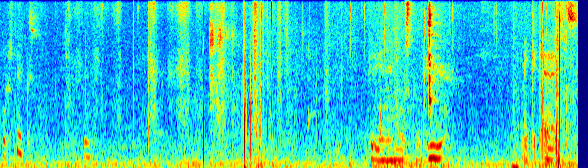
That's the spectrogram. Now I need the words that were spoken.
Four sticks. Okay, and then go here. Make an axe.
